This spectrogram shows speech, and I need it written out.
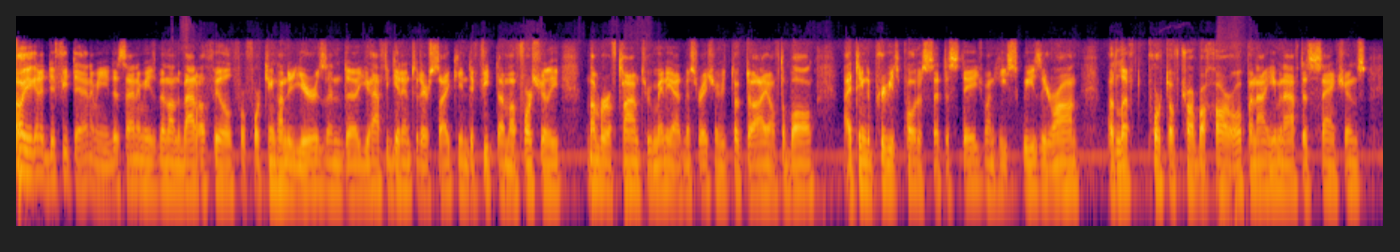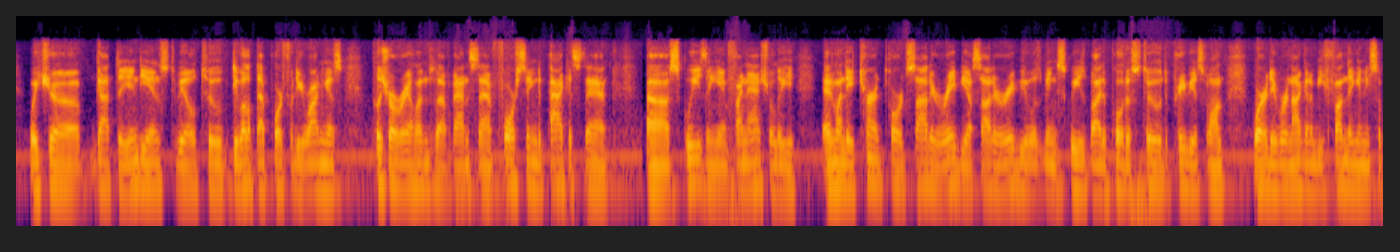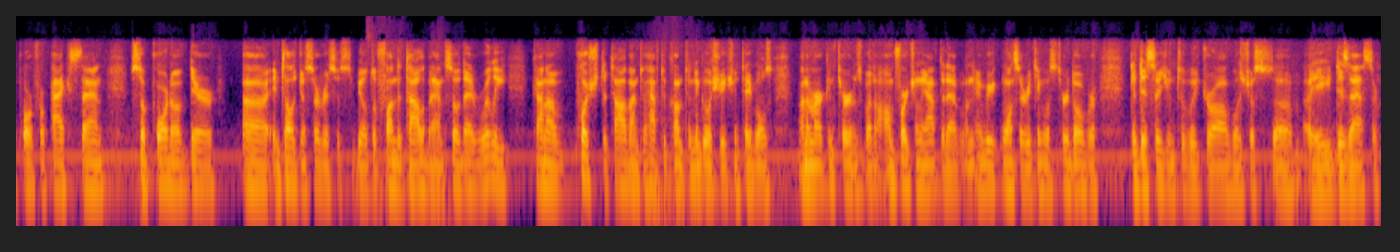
Oh, you got to defeat the enemy. This enemy has been on the battlefield for 1,400 years, and uh, you have to get into their psyche and defeat them. Unfortunately, number of times through many administrations, we took the eye off the ball. I think the previous POTUS set the stage when he squeezed Iran, but left Port of Chabahar open even after sanctions, which uh, got the Indians to be able to develop that port for the Iranians, push our rail into Afghanistan, forcing the Pakistan uh, squeezing in financially. And when they turned towards Saudi Arabia, Saudi Arabia was being squeezed by the POTUS too, the previous one, where they were not going to be funding any support for Pakistan, support of their uh, intelligence services to be able to fund the Taliban. So that really kind of pushed the Taliban to have to come to negotiation tables on American terms. But unfortunately, after that, when every, once everything was turned over, the decision to withdraw was just um, a disaster.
